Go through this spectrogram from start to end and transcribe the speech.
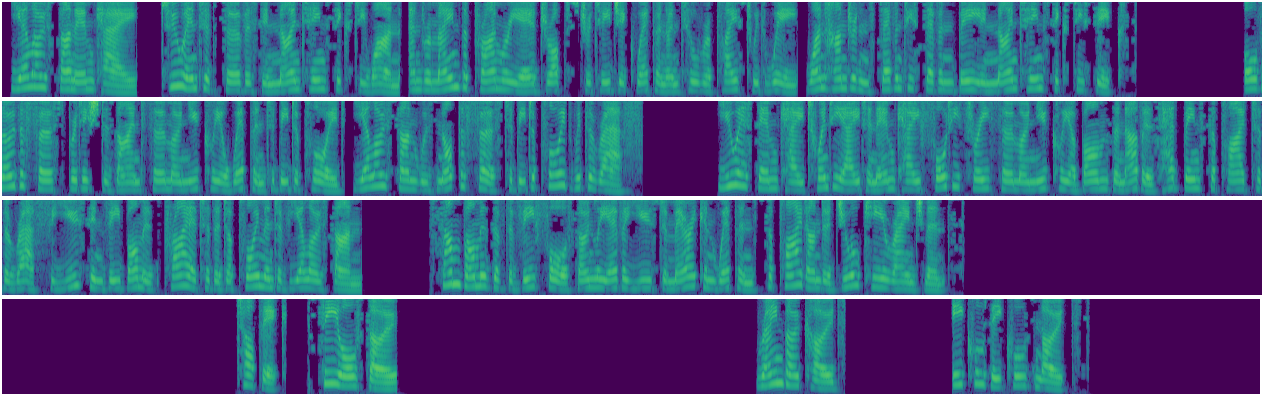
Yellow Sun Mk. 2 entered service in 1961, and remained the primary air-dropped strategic weapon until replaced with WE, 177B in 1966. Although the first British-designed thermonuclear weapon to be deployed, Yellow Sun was not the first to be deployed with the RAF. US Mk-28 and Mk-43 thermonuclear bombs and others had been supplied to the RAF for use in V-bombers prior to the deployment of Yellow Sun. Some bombers of the V-force only ever used American weapons supplied under dual-key arrangements. See also Rainbow codes Notes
